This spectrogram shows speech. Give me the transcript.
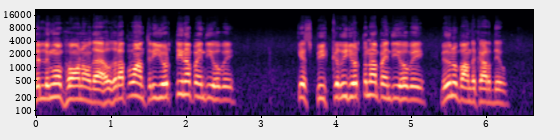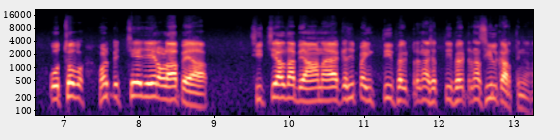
ਦਿੱਲੀੋਂ ਫੋਨ ਆਉਂਦਾ ਉਹ ਸਾਰਾ ਭਵੰਤਰੀ ਜ਼ਰੂਰਤ ਹੀ ਨਾ ਪੈਂਦੀ ਹੋਵੇ, ਕਿ ਸਪੀਕਰ ਦੀ ਜ਼ਰੂਰਤ ਨਾ ਪੈਂਦੀ ਹੋਵੇ, ਵੀ ਉਹਨੂੰ ਬੰਦ ਕਰ ਦਿਓ। ਉੱਥੋਂ ਹੁਣ ਪਿੱਛੇ ਜੇ ਰੌਲਾ ਪਿਆ, ਸੀਚੇਵਾਲ ਦਾ ਬਿਆਨ ਆਇਆ ਕਿ ਅਸੀਂ 35 ਫੈਕਟਰੀਆਂ 36 ਫੈਕਟਰੀਆਂ ਸੀਲ ਕਰਤੀਆਂ।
